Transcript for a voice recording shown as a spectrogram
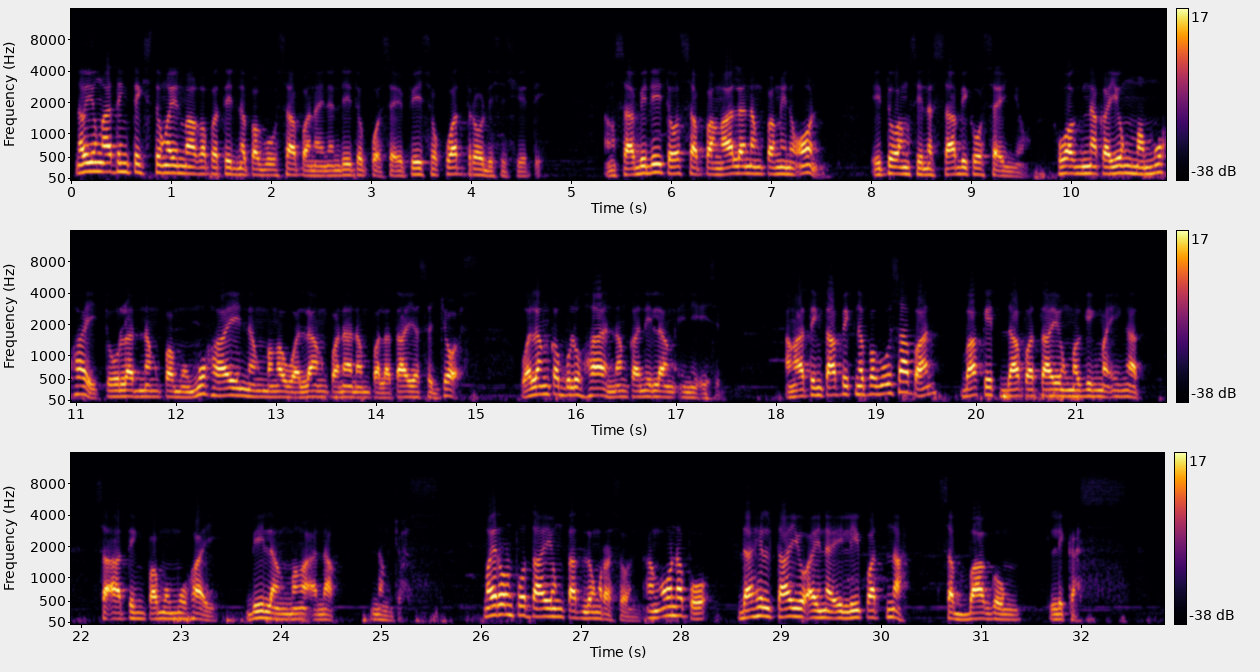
Now, yung ating teksto ngayon mga kapatid na pag-uusapan ay nandito po sa Efeso 4.17. Ang sabi dito, sa pangalan ng Panginoon, ito ang sinasabi ko sa inyo. Huwag na kayong mamuhay tulad ng pamumuhay ng mga walang pananampalataya sa Diyos. Walang kabuluhan ang kanilang iniisip. Ang ating topic na pag-uusapan, bakit dapat tayong maging maingat sa ating pamumuhay bilang mga anak ng Diyos. Mayroon po tayong tatlong rason. Ang una po, dahil tayo ay nailipat na sa bagong likas.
